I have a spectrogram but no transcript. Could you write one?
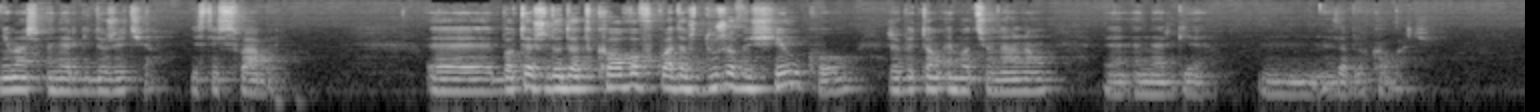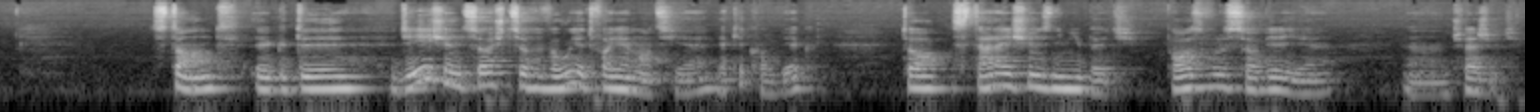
Nie masz energii do życia, jesteś słaby. Y, Bo też dodatkowo wkładasz dużo wysiłku, żeby tą emocjonalną y, energię mm, zablokować. Stąd, y, gdy dzieje się coś, co wywołuje Twoje emocje, jakiekolwiek, to staraj się z nimi być. Pozwól sobie je y, przeżyć.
